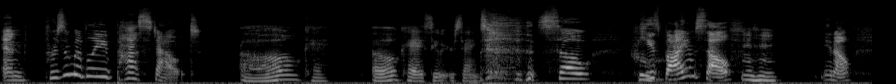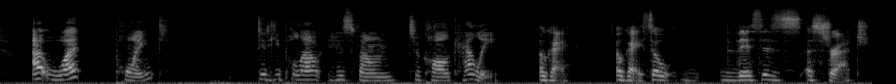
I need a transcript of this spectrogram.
and presumably passed out. Oh, okay. Okay, I see what you're saying. so Whew. he's by himself, Mm-hmm. you know. At what point did he pull out his phone to call Kelly? Okay. Okay, so this is a stretch,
